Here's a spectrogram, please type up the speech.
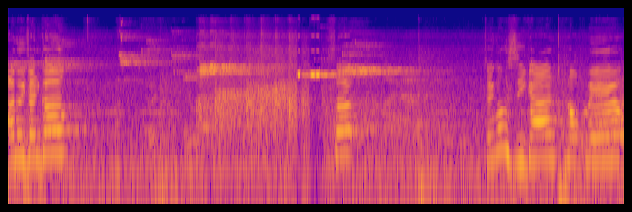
八秒進攻，十進攻時間六秒。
